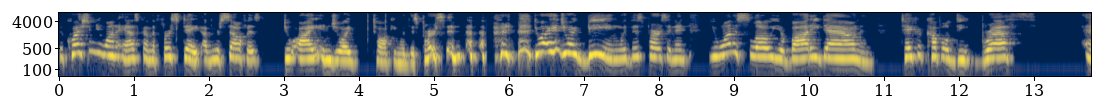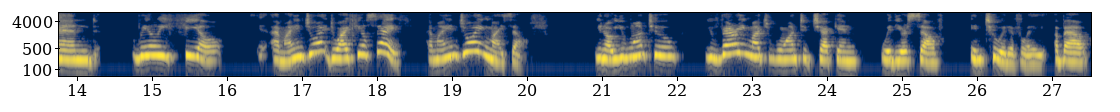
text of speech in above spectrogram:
the question you want to ask on the first date of yourself is do I enjoy talking with this person? do I enjoy being with this person? And you want to slow your body down and take a couple deep breaths and really feel am I enjoying do I feel safe? Am I enjoying myself? You know, you want to you very much want to check in with yourself intuitively about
